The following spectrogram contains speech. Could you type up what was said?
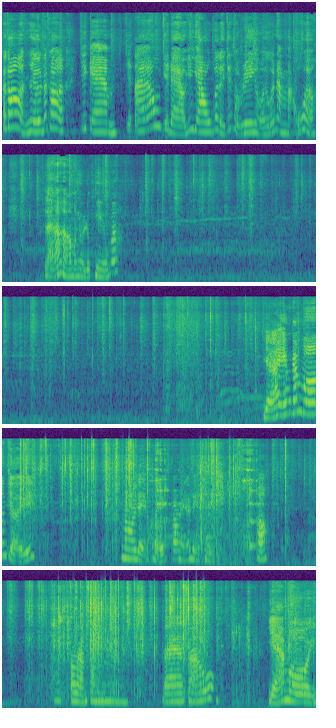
Nó có như nó có trái cam, trái táo, trái đào, trái dâu với lại trái sầu riêng à, mọi người, có năm mẫu à. Là hả, mọi người được nhiều quá. Dạ em cảm ơn chị. Môi đẹp thiệt, con này nó đẹp thiệt. Hả? Con làm xong ba, sáu. Dạ 10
